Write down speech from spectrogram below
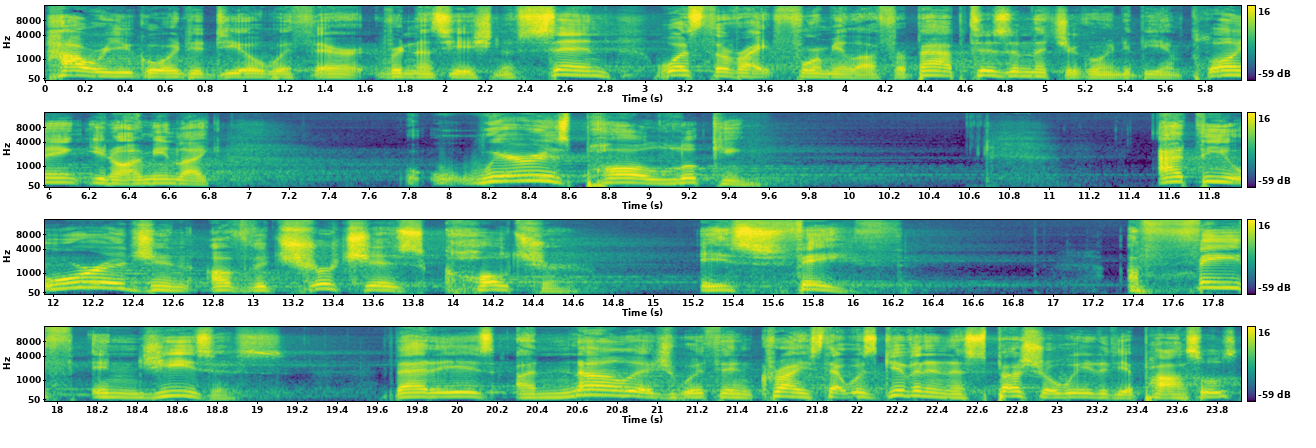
How are you going to deal with their renunciation of sin? What's the right formula for baptism that you're going to be employing? You know, I mean, like, where is Paul looking? At the origin of the church's culture is faith, a faith in Jesus that is a knowledge within Christ that was given in a special way to the apostles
